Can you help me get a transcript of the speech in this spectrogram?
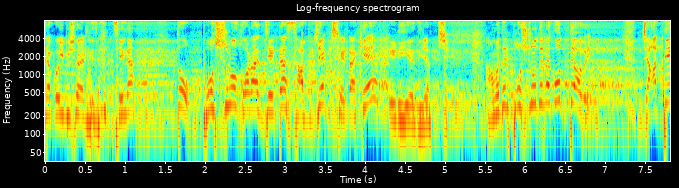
যাক, ওই বিষয়ে যাচ্ছি না। তো প্রশ্ন করার যেটা সাবজেক্ট সেটাকে এড়িয়ে দিয়ে যাচ্ছে। আমাদের প্রশ্ন তো এটা করতে হবে। যাতে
